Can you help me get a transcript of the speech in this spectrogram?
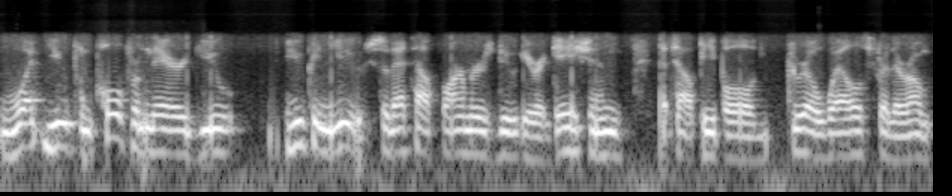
what you can pull from there, you you can use. So that's how farmers do irrigation. That's how people drill wells for their own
